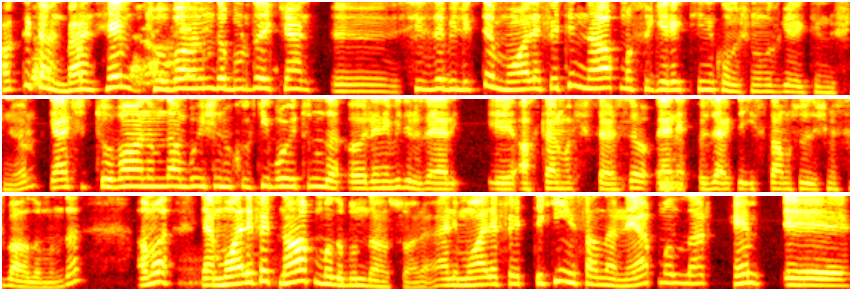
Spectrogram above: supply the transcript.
hakikaten ben hem Tuğba Hanım da buradayken e, sizle birlikte muhalefetin ne yapması gerektiğini konuşmamız gerektiğini düşünüyorum. Gerçi Tuğba Hanım'dan bu işin hukuki boyutunu da öğrenebiliriz eğer e, aktarmak isterse yani özellikle İstanbul Sözleşmesi bağlamında. Ama yani muhalefet ne yapmalı bundan sonra? Yani muhalefetteki insanlar ne yapmalılar? Hem e,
